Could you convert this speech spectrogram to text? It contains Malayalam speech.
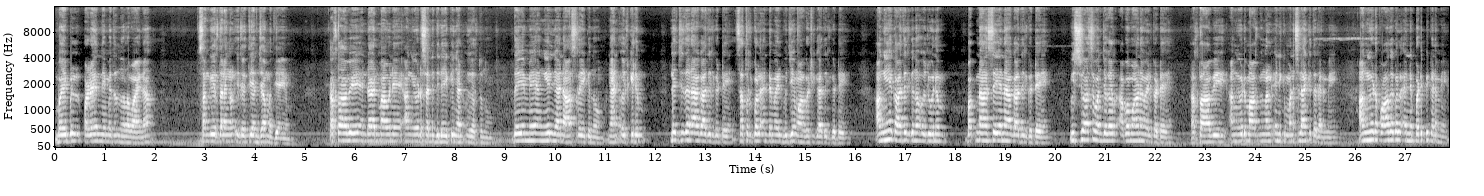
ബൈബിൾ പഴയ നിയമത്തിൽ നിന്നുള്ള വായന സങ്കീർത്തനങ്ങൾ ഇരുപത്തിയഞ്ചാം അധ്യായം. കർത്താവെ എന്റെ ആത്മാവിനെ അങ്ങയുടെ സന്നിധിയിലേക്ക് ഞാൻ ഉയർത്തുന്നു. ദൈവമേ അങ്ങയിൽ ഞാൻ ആശ്രയിക്കുന്നു. ഞാൻ ഒരിക്കലും ലജ്ജിതനാകാതിരിക്കട്ടെ. ശത്രുക്കൾ എന്റെ മേൽ വിജയം ആഘോഷിക്കാതിരിക്കട്ടെ. അങ്ങയെ കാത്തിരിക്കുന്ന ഒരുവനും ഭഗ്നാശയനാകാതിരിക്കട്ടെ വിശ്വാസവഞ്ചകർ അപമാനമേൽക്കട്ടെ. കർത്താവെ അങ്ങയുടെ മാർഗങ്ങൾ എനിക്ക് മനസ്സിലാക്കി തരണമേ. അങ്ങയുടെ പാതകൾ എന്നെ പഠിപ്പിക്കണമേ.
